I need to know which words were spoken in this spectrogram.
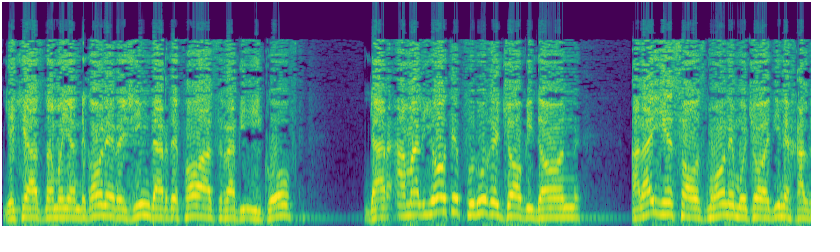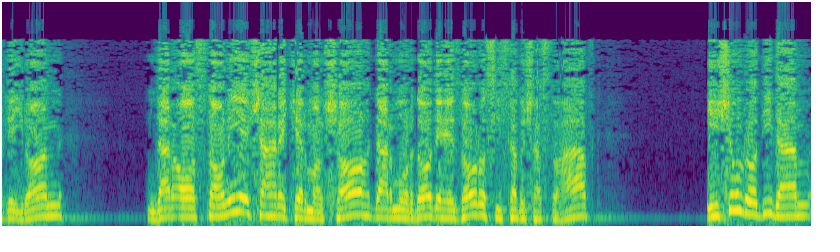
یکی از نمایندگان رژیم در دفاع از ربیعی گفت در عملیات فروغ جاویدان علیه سازمان مجاهدین خلق ایران در آستانه شهر کرمانشاه در مرداد 1367 ایشون را دیدم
